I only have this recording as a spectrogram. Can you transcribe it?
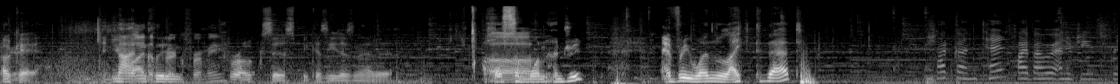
Okay. Okay. Can you Not buy the perk for me? Proxys because he doesn't have it. Wholesome Uh. 100? Everyone liked that? Shotgun 10 5 hour energies for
